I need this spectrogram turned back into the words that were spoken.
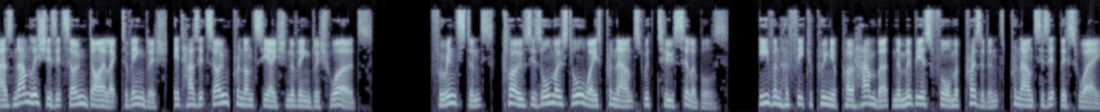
As Namlish is its own dialect of English, it has its own pronunciation of Engrish words. For instance, clothes is almost always pronounced with two syllables. Even Hifikepunye Pohamba Namibia's former president pronounces it this way.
